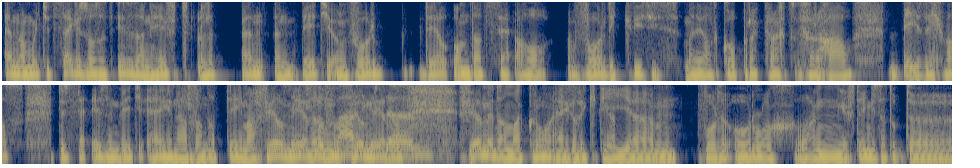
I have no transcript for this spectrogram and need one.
En dan moet je het zeggen zoals het is, dan heeft Le Pen een beetje een voordeel, omdat zij al voor die crisis met heel het koopkrachtverhaal bezig was. Dus zij is een beetje eigenaar van dat thema. Veel, meer dan, veel, meer, dan, veel meer dan Macron eigenlijk. Die, ehm, voor de oorlog lang heeft ingezet op de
